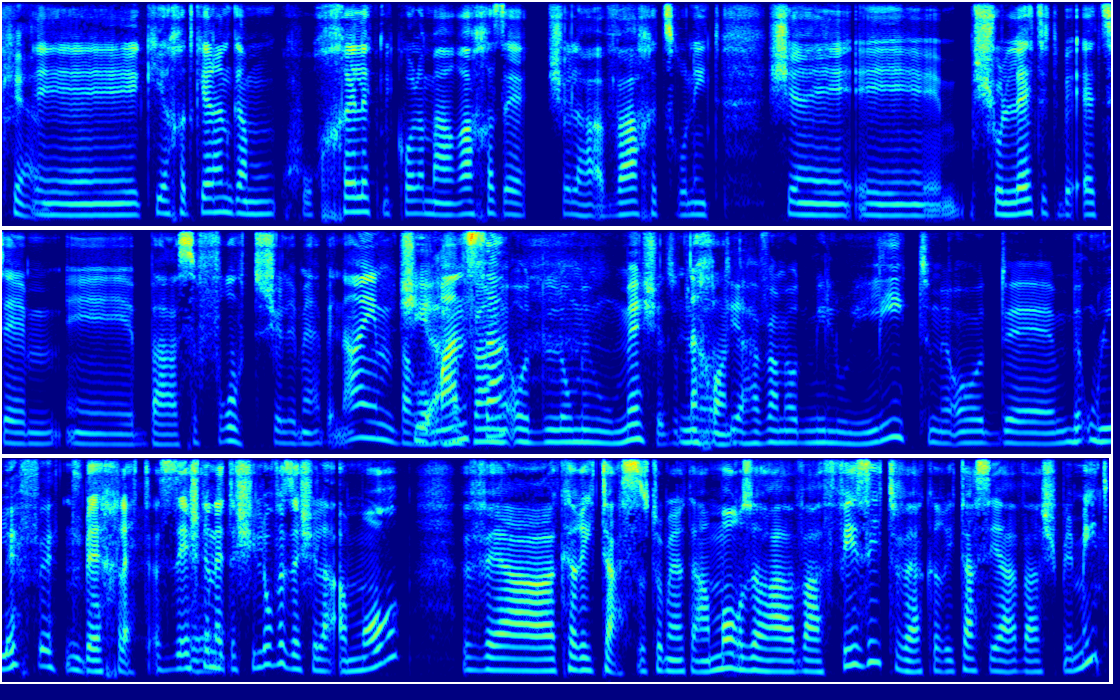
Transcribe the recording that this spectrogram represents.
כן. כי החד קרן גם הוא חלק מכל המערך הזה של האהבה החצרונית, ששולטת בעצם אה, בספרות של ימי הביניים, ברומנסה. שהיא אהבה מאוד לא ממומשת. זאת נכון. אומרת, היא אהבה מאוד מילולית, מאוד uh, מאולפת. בהחלט. אז יש כאן את השילוב הזה של האמור והקריטס. זאת אומרת, האמור זו האהבה הפיזית, והקריטס היא האהבה השממית,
